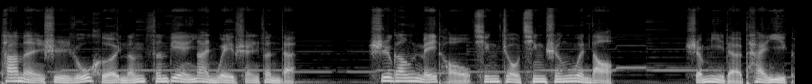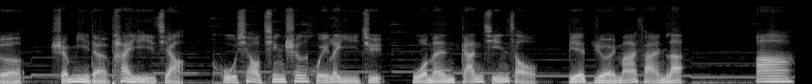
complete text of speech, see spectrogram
他们是如何能分辨暗卫身份的？师刚眉头轻皱，轻声问道：“神秘的太一阁，神秘的太一教。”虎啸轻声回了一句：“我们赶紧走，别惹麻烦了。”啊！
